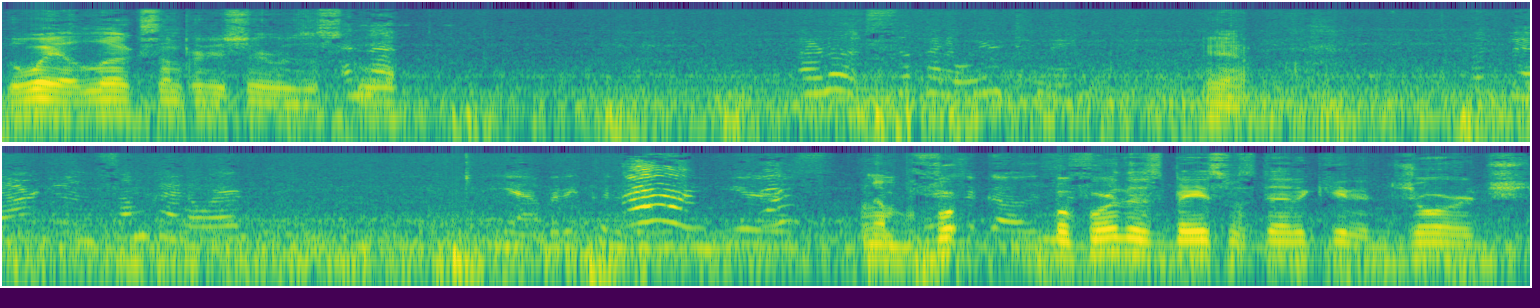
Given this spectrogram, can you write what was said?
The way it looks, I'm pretty sure it was a And school. That, I don't know, it's still kind of weird to me. Yeah. Look, they are doing some kind of work. Yeah, but it couldn't have been um, years. Now, before, Years ago, this before this base was dedicated George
